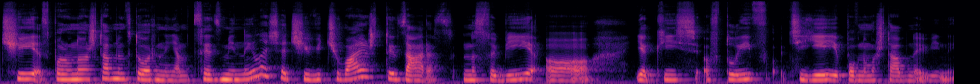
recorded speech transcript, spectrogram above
Чи з повномасштабним вторгненням це змінилося, чи відчуваєш ти зараз на собі е, якийсь вплив цієї повномасштабної війни?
